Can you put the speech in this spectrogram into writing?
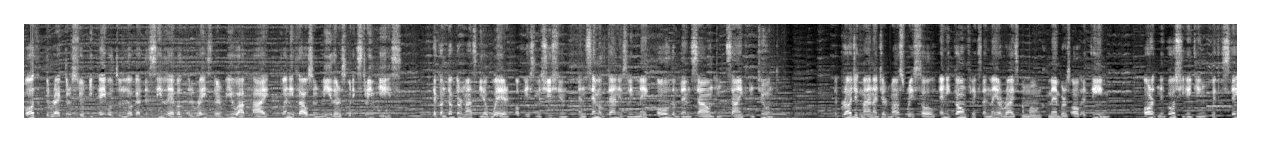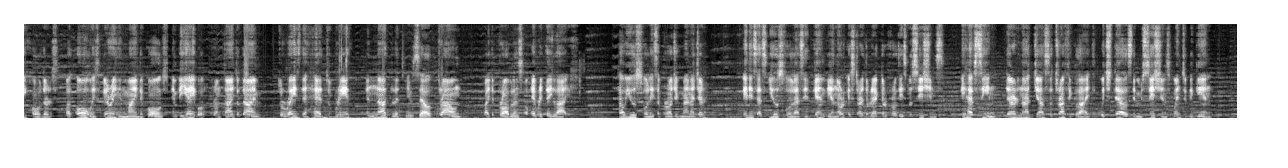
Both directors should be able to look at the sea level and raise their view up high 20,000 meters with extreme ease. The conductor must be aware of his musician and simultaneously make all of them sound and sync and tuned. The project manager must resolve any conflicts that may arise among members of a team or negotiating with stakeholders, but always bearing in mind the goals and be able, from time to time, to raise the head to breathe and not let himself drown by the problems of everyday life. How useful is a project manager? It is as useful as it can be an orchestra director for his musicians. We have seen they are not just a traffic light which tells the musicians when to begin.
